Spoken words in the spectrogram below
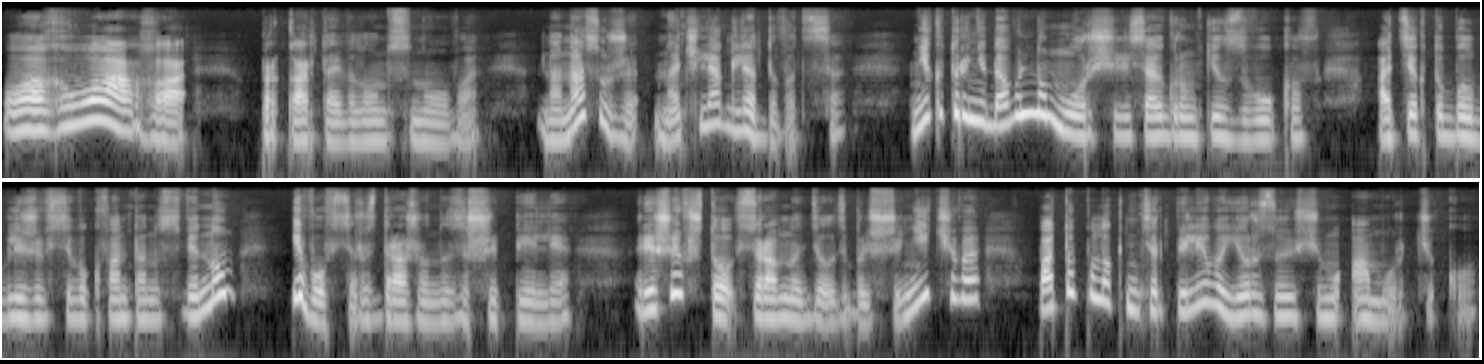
«Вага-вага!» – прокартавил он снова. На нас уже начали оглядываться – Некоторые недовольно морщились от громких звуков, а те, кто был ближе всего к фонтану с вином, и вовсе раздраженно зашипели. Решив, что все равно делать больше нечего, потопала к нетерпеливо ерзающему амурчику.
